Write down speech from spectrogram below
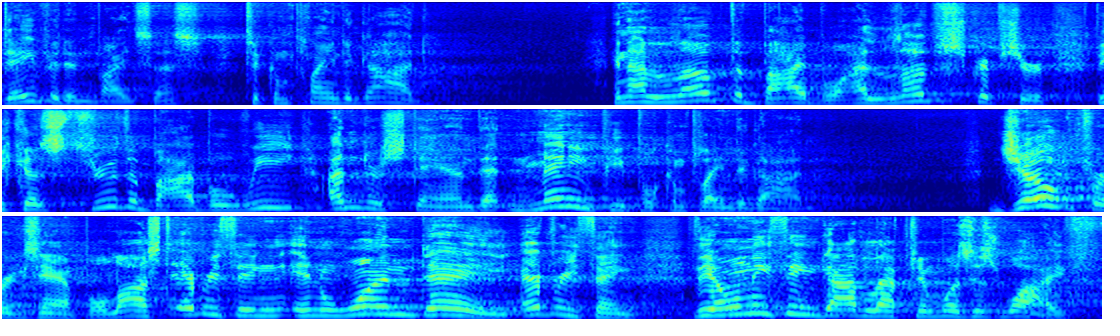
David invites us to complain to God. And I love the Bible. I love Scripture because through the Bible, we understand that many people complain to God. Job, for example, lost everything in one day, everything. The only thing God left him was his wife.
